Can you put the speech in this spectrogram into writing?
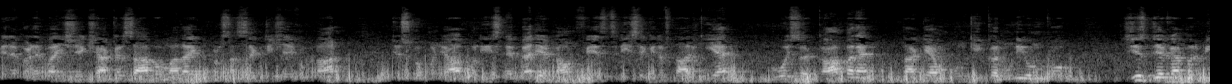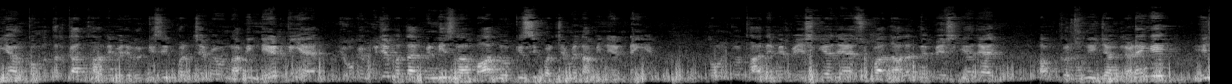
मेरे बड़े भाई शेख शाकर साहब, हमारा एक पर्सनल सेक्रेटरी शेख उमरान, जिसको पंजाब पुलिस ने बैरियर टाउन फ़ेज़ थ्री से गिरफ़्तार किया है, वो इस वक्त पर है, ताकि हम उनकी कानूनी, उनको जिस जगह पर भी है, उनको मुतलका थाने में जो किसी पर्चे में वो नामिनेट भी है पता है पिंडी इस्लामाबाद में किसी पर्चे में नामिनेट नहीं है। तो उनको थाने में पेश किया जाए, सुबह अदालत में पेश किया जाए हम कानूनी जंग लड़ेंगे इन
